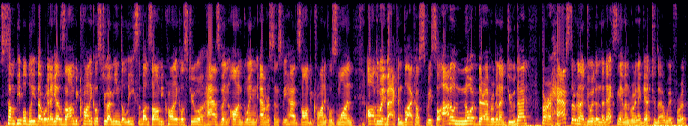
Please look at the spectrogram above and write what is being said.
Some people believe that we're gonna get Zombie Chronicles 2. I mean, the leaks about Zombie Chronicles 2 has been ongoing ever since we had Zombie Chronicles 1 all the way back in Black Ops 3. So I don't know if they're ever gonna do that. Perhaps they're gonna do it in the next game and we're gonna get to that. Wait for it.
